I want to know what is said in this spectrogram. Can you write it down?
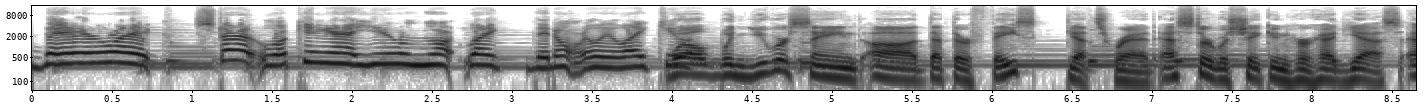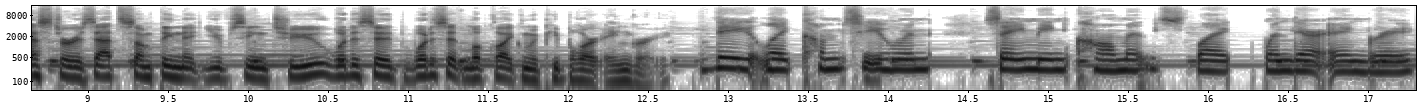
They like start looking at you and look like they don't really like you. Well, when you were saying uh, that their face gets red, Esther was shaking her head. Yes, Esther, is that something that you've seen too? What is it? What does it look like when people are angry? They like come to you and say mean comments like when they're angry.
